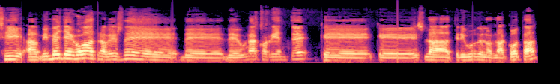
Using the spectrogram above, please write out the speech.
Sí, a mí me llegó a través de, una corriente que, es la tribu de los Lakota,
